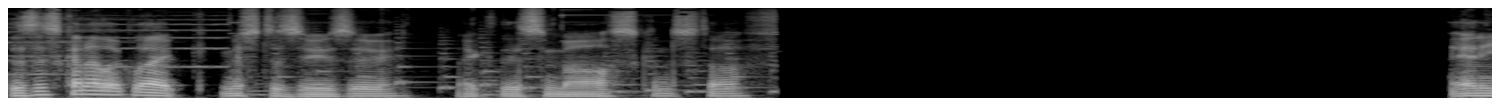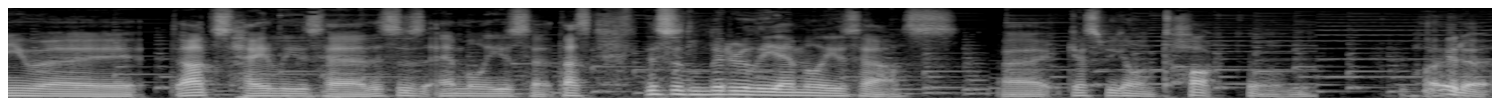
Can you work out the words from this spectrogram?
does this kind of look like Mr. Zuzu? Like this mask and stuff? Anyway, that's Haley's hair. This is Emily's hair. That's... This is literally Emily's house. Alright, guess we go talk to him. Hi there.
